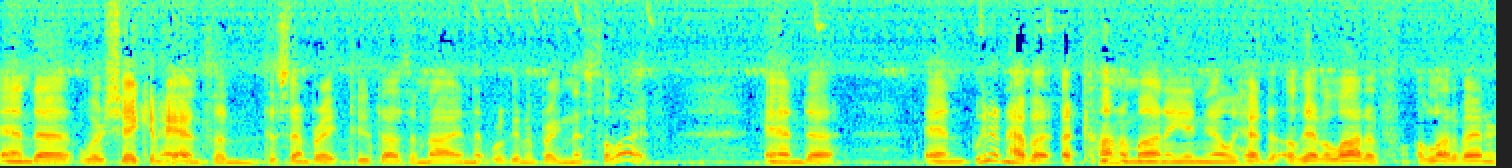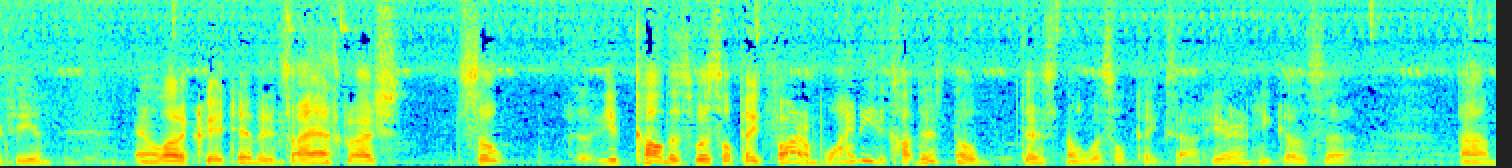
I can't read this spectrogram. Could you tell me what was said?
and uh, we're shaking hands on December 8, 2009, that we're going to bring this to life. And uh, and we didn't have a, a ton of money, and you know we had we had a lot of a lot of energy and, and a lot of creativity. So I asked Raj, so you call this Whistle Pig Farm? Why do you call? There's no there's no whistle pigs out here. And he goes, uh, um,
